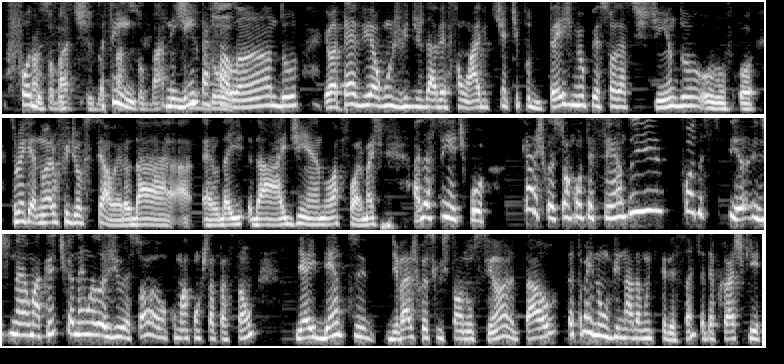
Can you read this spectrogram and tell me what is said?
foda-se. Assim, batido. Ninguém tá falando. Eu até vi alguns vídeos da versão live que tinha tipo 3 mil pessoas assistindo. O, o, tudo bem que não era o feed oficial, era o da, era o da, da IGN lá fora. Mas ainda assim, é tipo, cara, as coisas estão acontecendo e foda-se. Isso não é uma crítica nem um elogio, é só uma constatação. E aí, dentro de várias coisas que eles estão anunciando e tal, eu também não vi nada muito interessante, até porque eu acho que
